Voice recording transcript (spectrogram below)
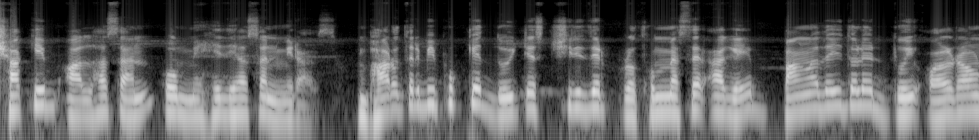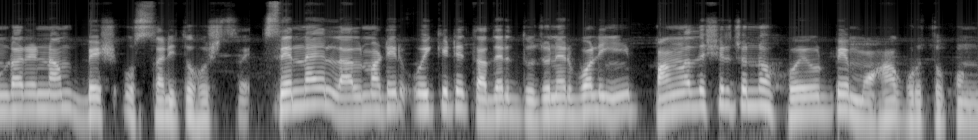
সাকিব আল হাসান ও মেহেদি হাসান মিরাজ। ভারতের বিপক্ষে দুই টেস্ট সিরিজের প্রথম ম্যাচের আগে বাংলাদেশ দলের দুই অলরাউন্ডারের নাম বেশ উচ্চারিত হচ্ছে। চেন্নাইয়ের লালমাটির উইকেটে তাদের দুজনের বোলিংই বাংলাদেশের জন্য হয়ে উঠবে মহা গুরুত্বপূর্ণ।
